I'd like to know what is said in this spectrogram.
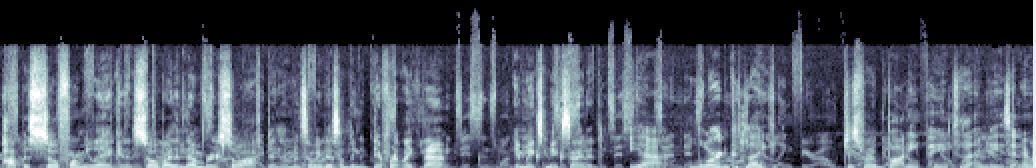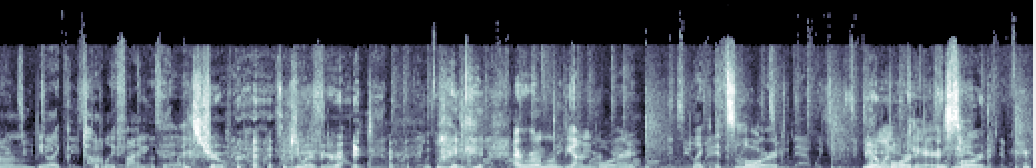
pop is so formulaic and it's so by the numbers so often. And when somebody does something different like that, it makes me excited. Yeah, Lorde could like just wear body paint to the Emmys, and everyone would be like totally fine with it. It's true. I think you might be right. like everyone would be on board. Like it's Lorde. Be no on one board. cares. It's Lorde.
